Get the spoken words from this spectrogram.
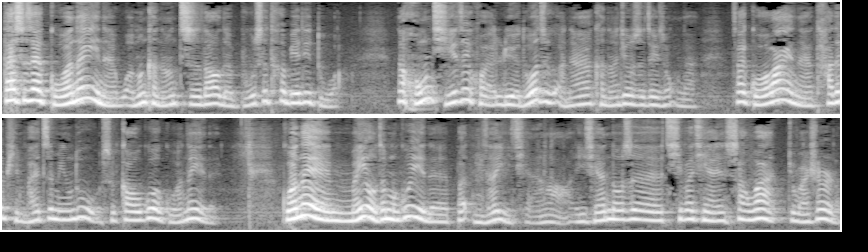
但是在国内呢，我们可能知道的不是特别的多。那红旗这款掠夺者呢，可能就是这种的。在国外呢，它的品牌知名度是高过国内的。国内没有这么贵的本子，以前啊，以前都是七八千、上万就完事儿了。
